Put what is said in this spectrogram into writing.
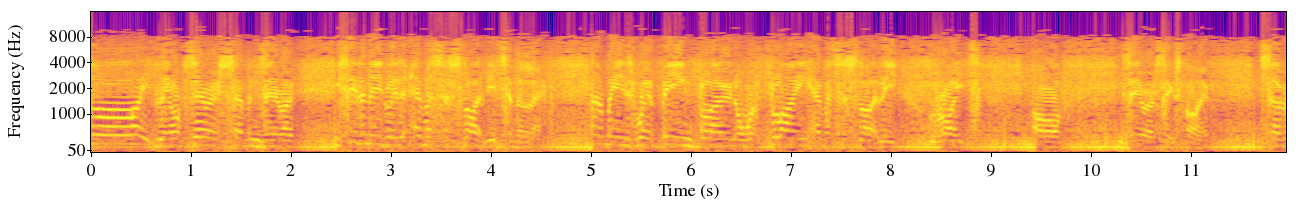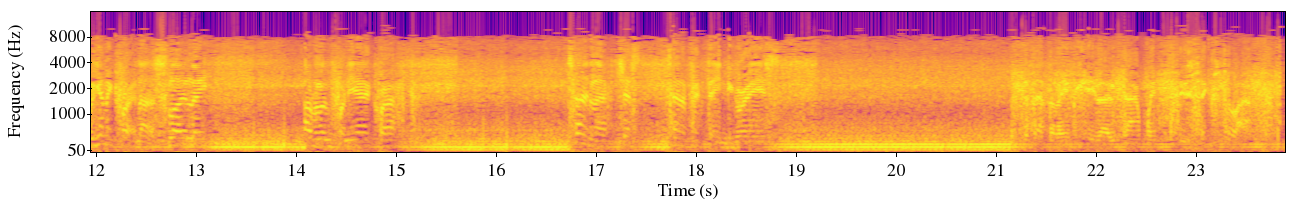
slightly off 070. You see the needle is ever so slightly to the left. That means we're being blown or we're flying ever so slightly right of 065. So we're going to correct that slowly. Have a look from the aircraft. Turn left just 10 or 15 degrees. Descend kilo downwind 26 to land.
